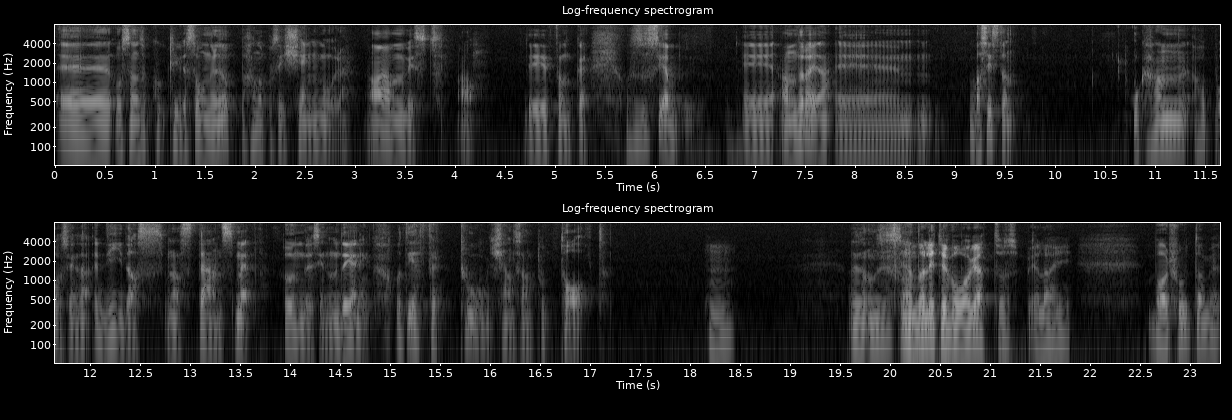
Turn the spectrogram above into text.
Eh, och sen så kliver sångaren upp, han har på sig kängor. Ja, ja men visst. Ja, det funkar. Och sen så ser jag eh, andra eh, basisten. Och han har på sig en Adidas Stan Smith under sin mundering. Och det förtog känslan totalt. Mm. Så- Ändå lite vågat att spela i barfota med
